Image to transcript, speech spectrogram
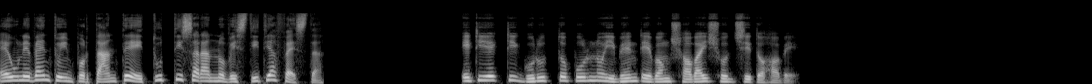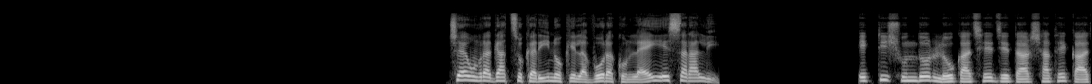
È un evento importante e tutti saranno vestiti a festa. এটি একটি গুরুত্বপূর্ণ ইভেন্ট এবং সবাই সজ্জিত হবে C'è un ragazzo carino che lavora con lei e sarà lì. একটি সুন্দর লোক আছে যে তার সাথে কাজ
